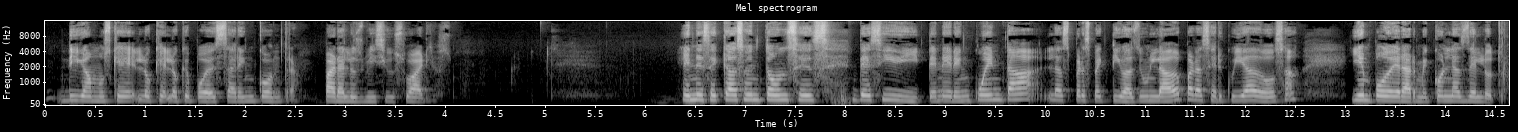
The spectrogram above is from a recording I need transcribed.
digamos que lo que, lo que puede estar en contra para los biciusuarios. En ese caso entonces decidí tener en cuenta las perspectivas de un lado para ser cuidadosa y empoderarme con las del otro.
